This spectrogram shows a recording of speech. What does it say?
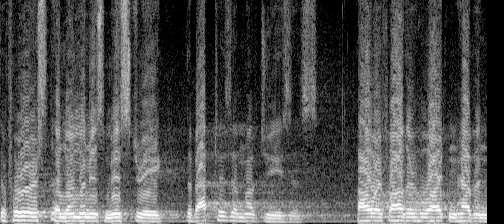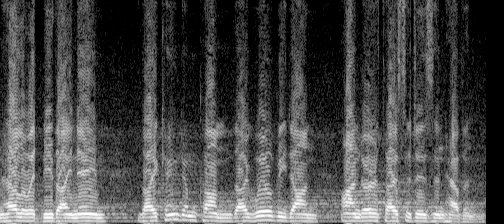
The first, the luminous mystery, the baptism of Jesus. Our Father who art in heaven, hallowed be thy name. Thy kingdom come, thy will be done, on earth as it is in heaven.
